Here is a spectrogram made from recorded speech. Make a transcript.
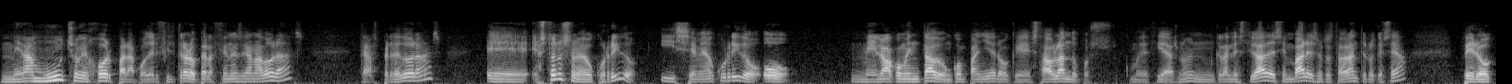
me va mucho mejor para poder filtrar operaciones ganadoras que las perdedoras, eh, esto no se me ha ocurrido. Y se me ha ocurrido o me lo ha comentado un compañero que está hablando, pues, como decías, ¿no? En grandes ciudades, en bares, en restaurantes, lo que sea, pero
